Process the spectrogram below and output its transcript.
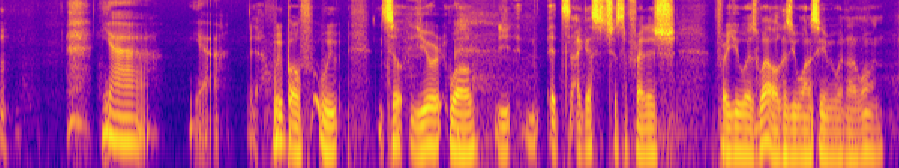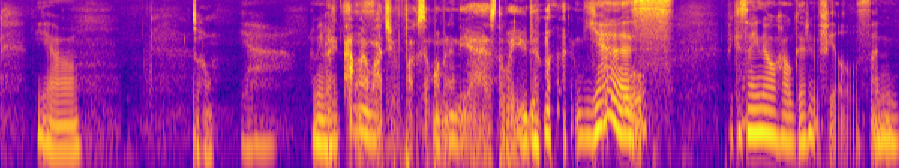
yeah. Yeah. Yeah, we both we. So you're well. You, it's I guess it's just a fetish for you as well because you want to see me with another woman. Yeah. So. I mean, like, I want to watch you fuck some woman in the ass the way you do mine. Yes. Because I know how good it feels. And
